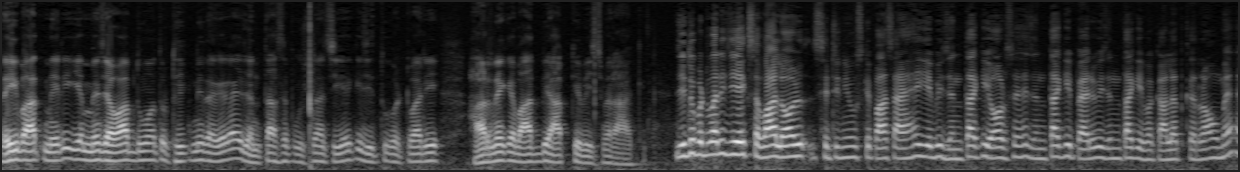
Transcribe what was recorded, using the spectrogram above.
रही बात मेरी ये मैं जवाब दूँगा तो ठीक नहीं लगेगा ये जनता से पूछना चाहिए कि जीतू पटवारी हारने के बाद भी आपके बीच में रहा कि जीतू पटवारी जी एक सवाल और सिटी न्यूज़ के पास आया है। ये भी जनता की ओर से है। जनता की पैरवी जनता की वकालत कर रहा हूँ मैं।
